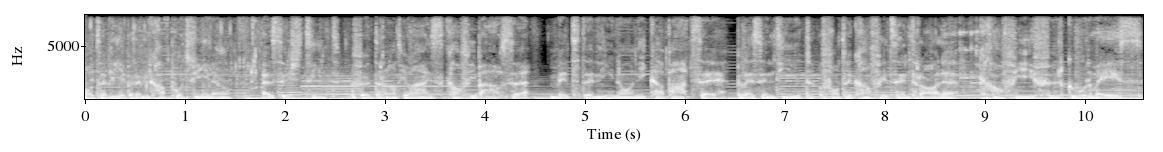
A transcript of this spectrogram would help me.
oder lieber einen Cappuccino? Es ist Zeit für die Radio 1 Kaffeepause mit der Nino Nicapace. Präsentiert von der Kaffeezentrale. Kaffee für Gourmets.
